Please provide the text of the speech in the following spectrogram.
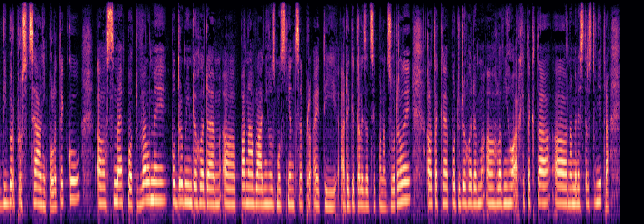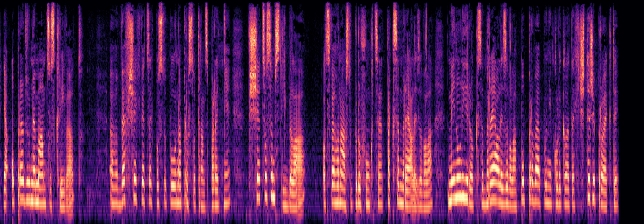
výbor pro sociální politiku. Jsme pod velmi podrobným dohledem pana vládního zmocněnce pro IT a digitalizaci pana Zurily, ale také pod dohledem hlavního architekta architekta na ministerstvu vnitra. Já opravdu nemám co skrývat. Ve všech věcech postupuju naprosto transparentně. Vše, co jsem slíbila, od svého nástupu do funkce, tak jsem realizovala. Minulý rok jsem realizovala poprvé po několika letech čtyři projekty,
